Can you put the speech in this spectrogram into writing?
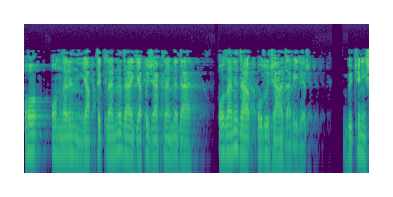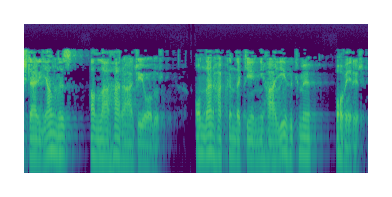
O, onların yaptıklarını da yapacaklarını da, olanı da olacağı da bilir. Bütün işler yalnız Allah'a raci olur. Onlar hakkındaki nihai hükmü O verir.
